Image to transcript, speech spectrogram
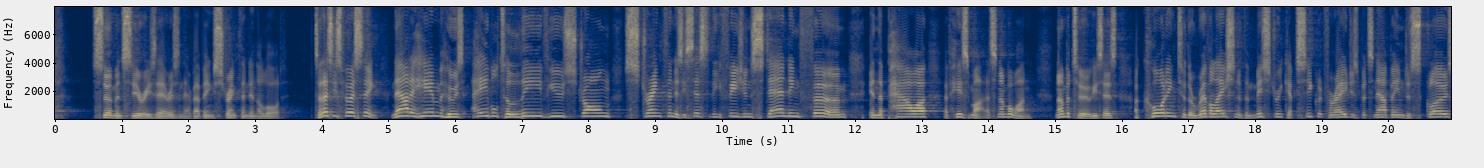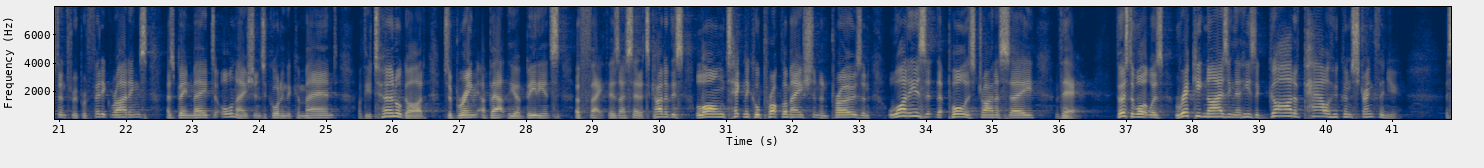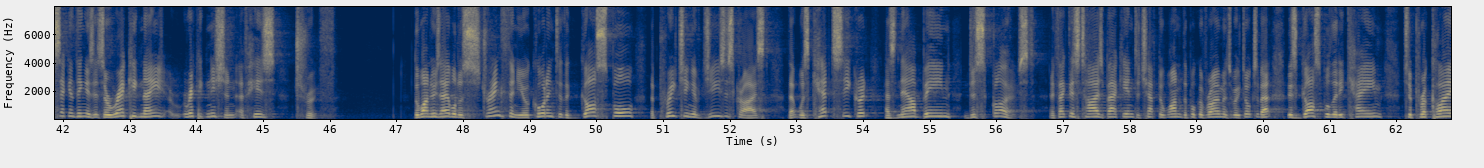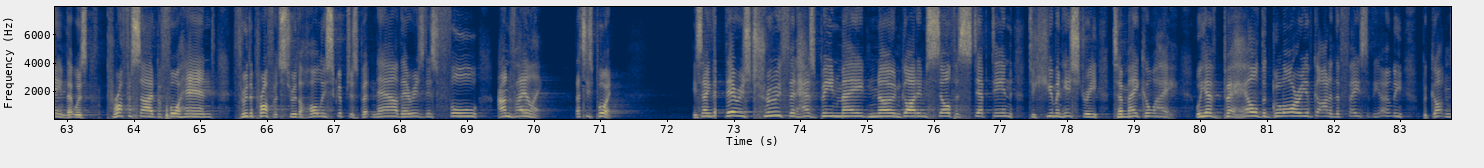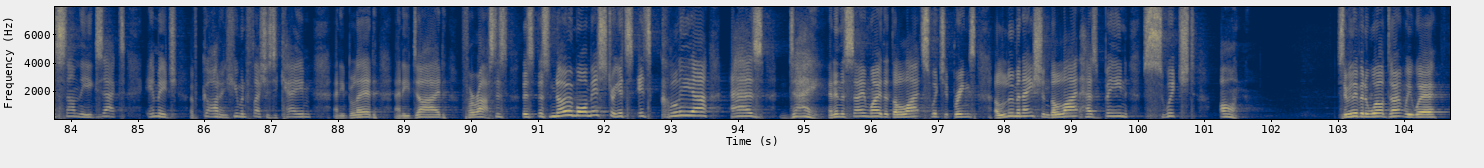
sermon series there, isn't there, about being strengthened in the Lord. So that's his first thing. Now to him who's able to leave you strong, strengthened, as he says to the Ephesians, standing firm in the power of his might. That's number one. Number two, he says, according to the revelation of the mystery kept secret for ages, but but's now been disclosed and through prophetic writings has been made to all nations according to the command of the eternal God to bring about the obedience of faith. As I said, it's kind of this long technical proclamation and prose. And what is it that Paul is trying to say there? First of all, it was recognizing that he's a God of power who can strengthen you. The second thing is it's a recognition of His truth. The one who's able to strengthen you according to the gospel, the preaching of Jesus Christ that was kept secret has now been disclosed. In fact, this ties back into chapter 1 of the book of Romans, where he talks about this gospel that he came to proclaim, that was prophesied beforehand through the prophets, through the Holy Scriptures. But now there is this full unveiling. That's his point. He's saying that there is truth that has been made known. God Himself has stepped in to human history to make a way. We have beheld the glory of God in the face of the only begotten Son, the exact image of God in human flesh as He came and He bled and He died for us. There's, there's, there's no more mystery. It's, it's clear as day. And in the same way that the light switch, it brings illumination, the light has been switched on. See, we live in a world, don't we, where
